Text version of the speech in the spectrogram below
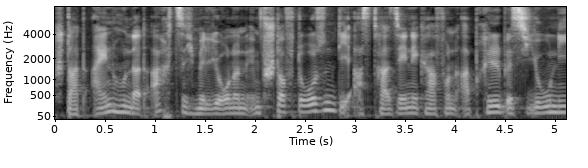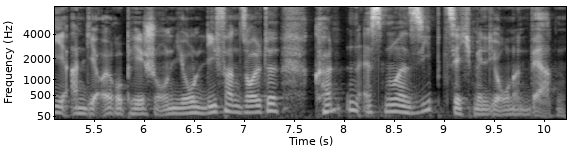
Statt 180 Millionen Impfstoffdosen, die AstraZeneca von April bis Juni an die Europäische Union liefern sollte, könnten es nur 70 Millionen werden.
